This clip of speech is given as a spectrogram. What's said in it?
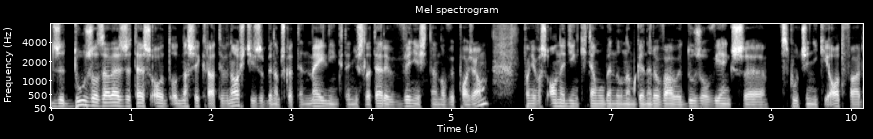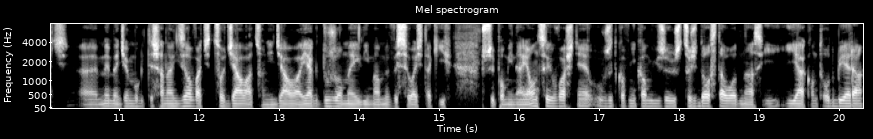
że dużo zależy też od, od naszej kreatywności, żeby na przykład ten mailing, te newslettery wynieść na nowy poziom, ponieważ one dzięki temu będą nam generowały dużo większe współczynniki otwarć. E, my będziemy mogli też analizować, co działa, co nie działa, jak dużo maili mamy wysyłać takich przypominających właśnie użytkownikowi, że już coś dostał od nas i, i jak on to odbiera.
